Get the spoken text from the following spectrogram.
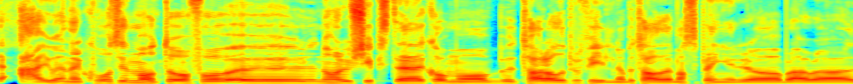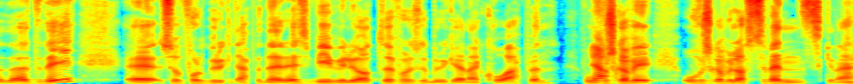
det er jo NRK sin måte å få øh, Nå har jo Schibsted kommet og tar alle profilene og betaler masse penger og bla, bla, det til de. Eh, så folk bruker appen deres. Vi vil jo at folk skal bruke NRK-appen. Hvorfor, Ja. hvorfor skal vi la svenskene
